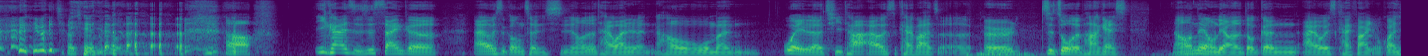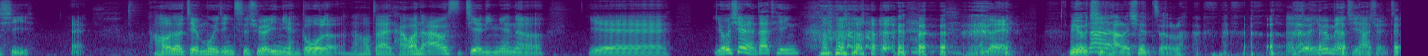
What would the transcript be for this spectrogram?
因为讲全没有了。好，一开始是三个 iOS 工程师，然后是台湾人，然后我们为了其他 iOS 开发者而制作的 podcast。然后内容聊的都跟 iOS 开发有关系，对。然后这节目已经持续了一年多了，然后在台湾的 iOS 界里面呢，也有一些人在听，对，没有其他的选择了。呃，对，因为没有其他选择。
